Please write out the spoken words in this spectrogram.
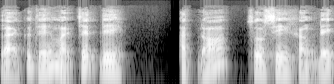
lại cứ thế mà chết đi. Thật đó, Sushi khẳng định.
